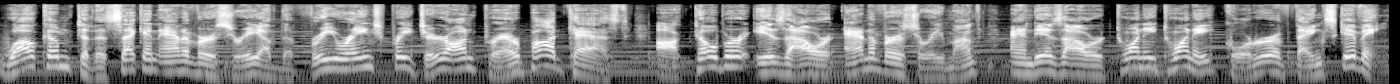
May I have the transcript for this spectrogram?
Welcome to the second anniversary of the Free Range Preacher on Prayer podcast. October is our anniversary month and is our 2020 quarter of Thanksgiving.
